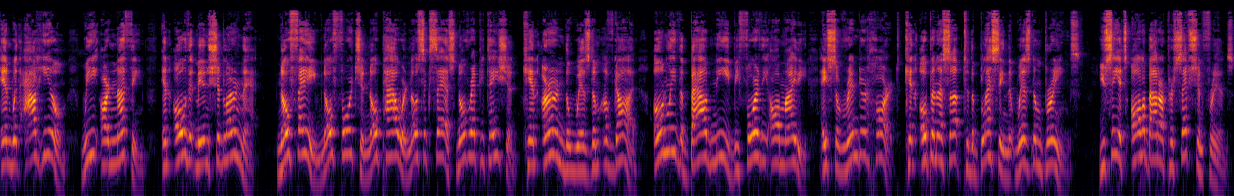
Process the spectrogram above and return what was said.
And without him, we are nothing. And oh, that men should learn that. No fame, no fortune, no power, no success, no reputation can earn the wisdom of God. Only the bowed knee before the Almighty, a surrendered heart, can open us up to the blessing that wisdom brings. You see, it's all about our perception, friends.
